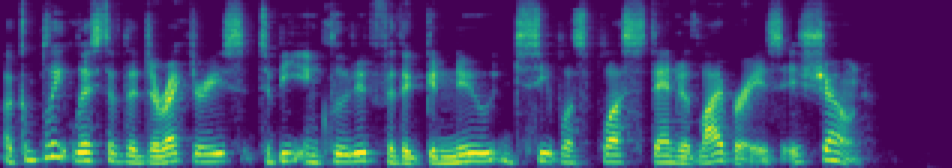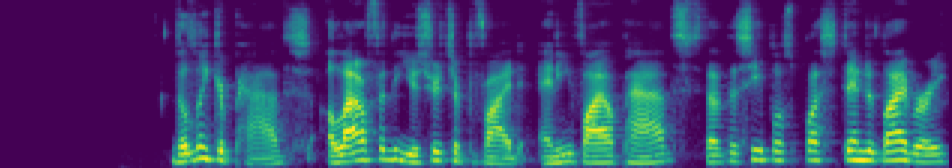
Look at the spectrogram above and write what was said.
A complete list of the directories to be included for the GNU C++ standard libraries is shown. The linker paths allow for the user to provide any file paths that the C++ standard library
